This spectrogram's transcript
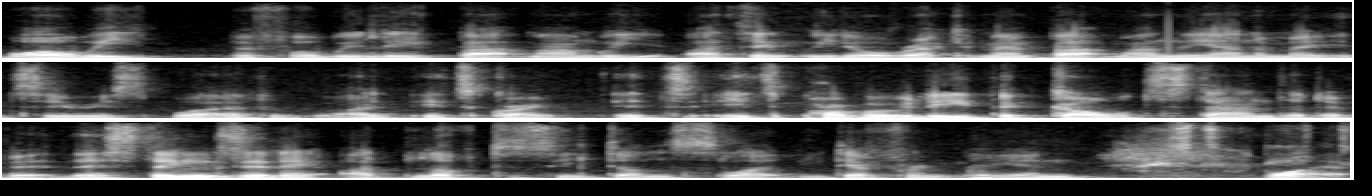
while we before we leave Batman, we I think we'd all recommend Batman the animated series. Whatever, it's great. It's it's probably the gold standard of it. There's things in it I'd love to see done slightly differently, and what,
